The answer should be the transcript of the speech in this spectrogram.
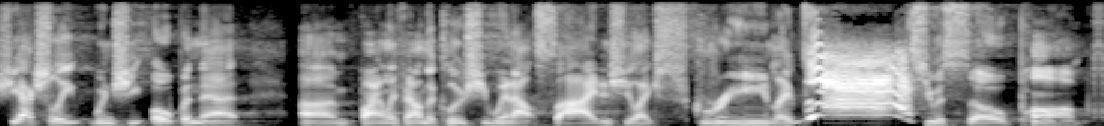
she actually, when she opened that, um, finally found the clue, she went outside and she like screamed, like, ah! She was so pumped.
